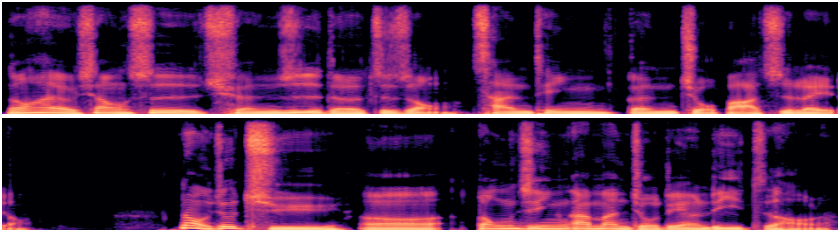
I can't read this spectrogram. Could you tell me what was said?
然后还有像是全日的这种餐厅跟酒吧之类的。那我就举呃东京安曼酒店的例子好了，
